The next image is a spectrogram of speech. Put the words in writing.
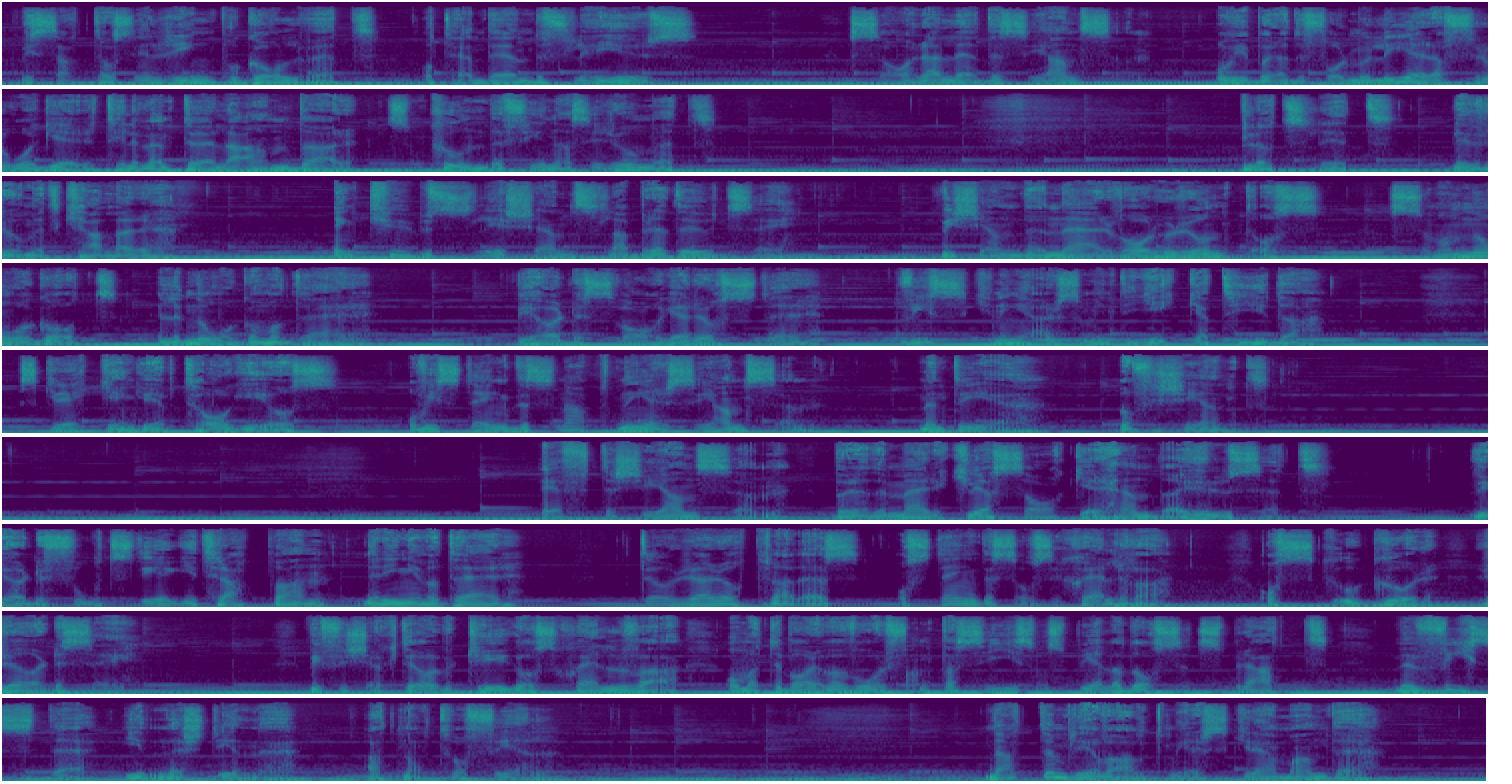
Vi satte oss i en ring på golvet och tände ännu fler ljus. Sara ledde seansen och vi började formulera frågor till eventuella andar som kunde finnas i rummet. Plötsligt blev rummet kallare. En kuslig känsla bredde ut sig. Vi kände närvaro runt oss, som om något eller någon var där. Vi hörde svaga röster, viskningar som inte gick att tyda. Skräcken grep tag i oss och vi stängde snabbt ner seansen. Men det var för sent. Efter seansen började märkliga saker hända i huset. Vi hörde fotsteg i trappan när ingen var där. Dörrar öppnades och stängdes av sig själva och skuggor rörde sig. Vi försökte övertyga oss själva om att det bara var vår fantasi som spelade oss ett spratt men visste innerst inne att nåt var fel. Natten blev allt mer skrämmande.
